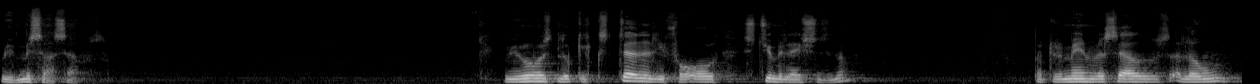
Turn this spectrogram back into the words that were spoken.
We miss ourselves. We always look externally for all stimulations, you know. But remain ourselves alone,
